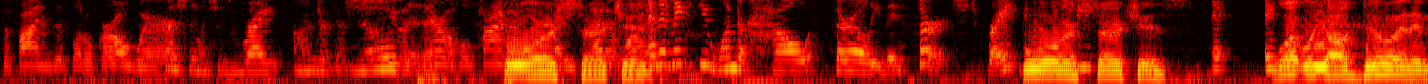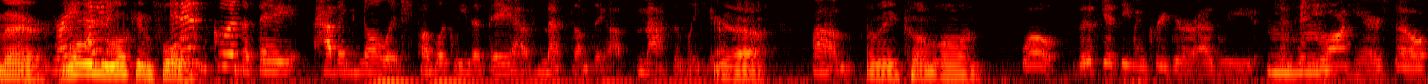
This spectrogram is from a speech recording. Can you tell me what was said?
to find this little girl where Especially when she's right under their she noses. was there the whole time. Four That's what everybody said it searches. was. And it makes you wonder how thoroughly they searched, right? Four she- searches. it- it's What just- were y'all doing in there? Right? What were I you mean, looking for? It is good that they have acknowledged publicly that they have messed something up massively here. Yeah. Um, I mean, come on. Well, this gets even creepier as we Mm-hmm. continue on here. So,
